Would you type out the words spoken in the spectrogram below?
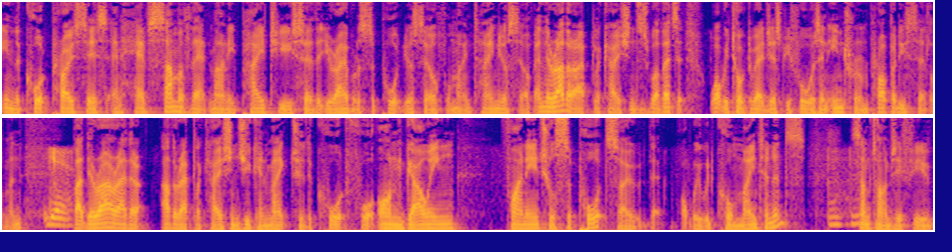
in the court process and have some of that money paid to you so that you're able to support yourself or maintain yourself. And there are other applications as well. That's what we talked about just before was an interim property settlement. Yeah. But there are other other applications you can make to the court for ongoing financial support, so that what we would call maintenance. Mm-hmm. Sometimes, if you're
